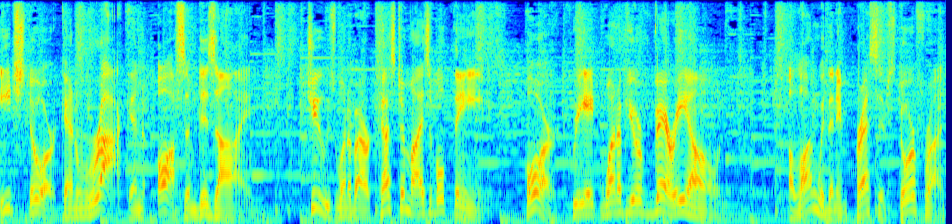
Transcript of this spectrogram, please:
each store can rock an awesome design. Choose one of our customizable themes or create one of your very own. Along with an impressive storefront,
